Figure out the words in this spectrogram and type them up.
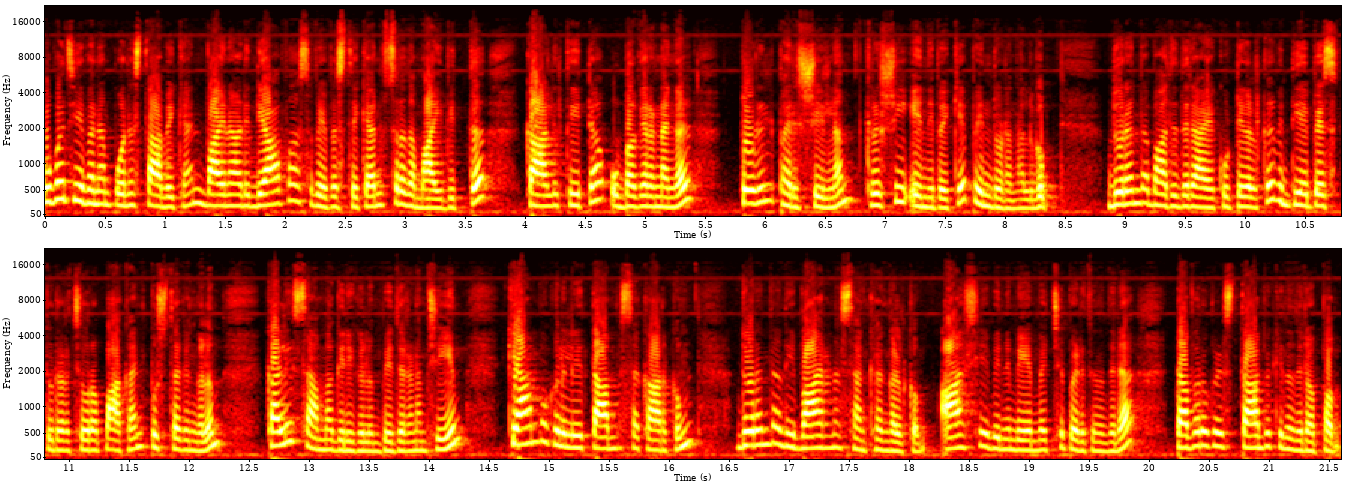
ഉപജീവനം പുനഃസ്ഥാപിക്കാൻ വയനാടിന്റെ ആവാസ വ്യവസ്ഥയ്ക്ക് അനുസൃതമായി വിത്ത് കാലിത്തീറ്റ ഉപകരണങ്ങൾ തൊഴിൽ പരിശീലനം കൃഷി എന്നിവയ്ക്ക് പിന്തുണ നൽകും. ദുരന്തബാധിതരായ കുട്ടികൾക്ക് വിദ്യാഭ്യാസ തുടർച്ച ഉറപ്പാക്കാൻ പുസ്തകങ്ങളും കളി സാമഗ്രികളും വിതരണം ചെയ്യും. ക്യാമ്പുകളിലെ താമസക്കാർക്കും ദുരന്ത നിവാരണ സംഘങ്ങൾക്കും ആശയവിനിമയം മെച്ചപ്പെടുത്തുന്നതിന് ടവറുകൾ സ്ഥാപിക്കുന്നതിനൊപ്പം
